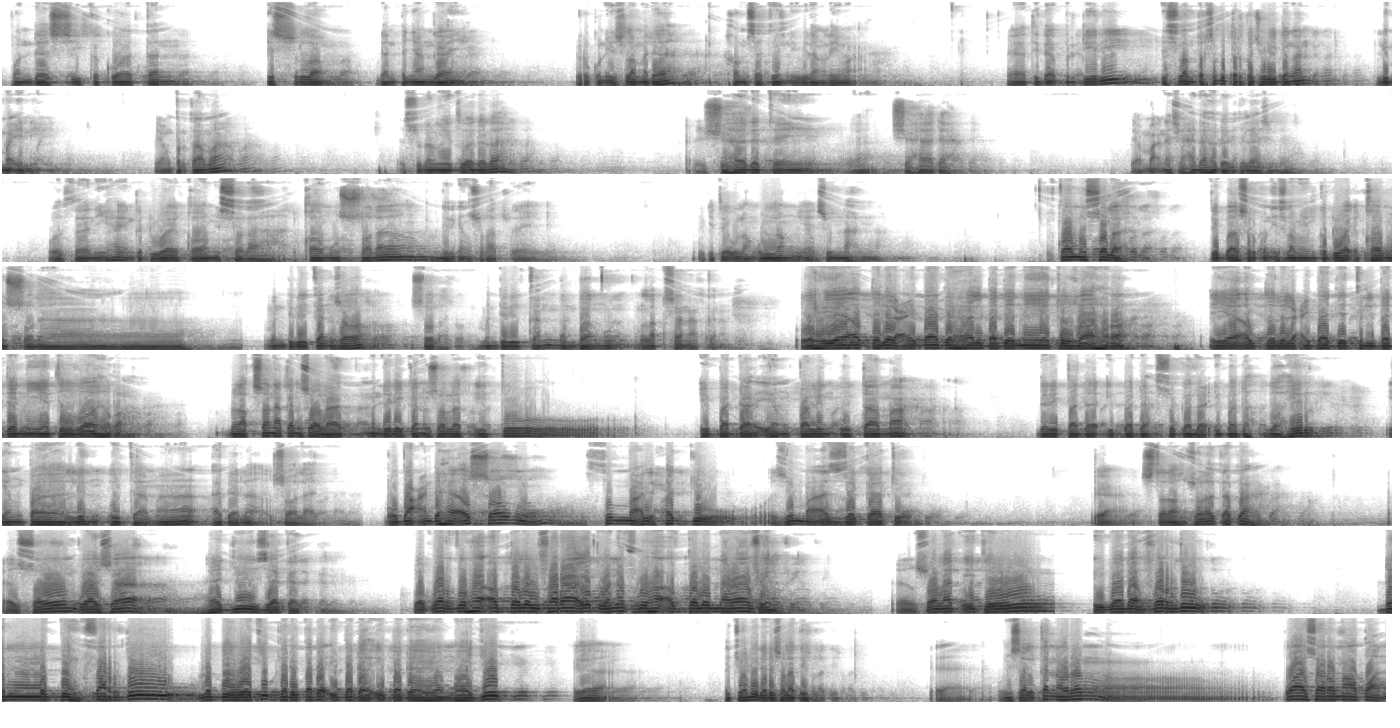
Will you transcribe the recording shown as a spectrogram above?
pondasi ya, kekuatan Islam dan penyangganya. Rukun Islam ada khamsatun dibilang lima. Ya, tidak berdiri Islam tersebut terkecuali dengan lima ini. Yang pertama Islam itu adalah syahadatain ya, syahadah. Ya makna syahadah sudah dijelasin. Wathaniha yang kedua iqamis salat. Iqamus salat mendirikan salat. Kita ulang-ulang ya sunnahnya. Iqamus salat. Dibahas rukun Islam yang kedua iqamus salat mendirikan sholat mendirikan membangun melaksanakan. Wahya afdalul ibadah al badaniyatu zahra. Ya afdalul ibadatil badaniyatu zahra. Melaksanakan sholat mendirikan sholat itu ibadah yang paling utama daripada ibadah segala ibadah zahir. Yang paling utama adalah sholat وبعدها الصوم ثم الحج ثم الزكاة ya setelah sholat apa saum puasa haji zakat wa fardhuha afdalul faraid wa nafluha afdalun nawafil salat itu ibadah fardu dan lebih fardu lebih wajib daripada ibadah-ibadah yang wajib ya. Kecuali dari sholat itu ya, misalkan orang puasa Ramadan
